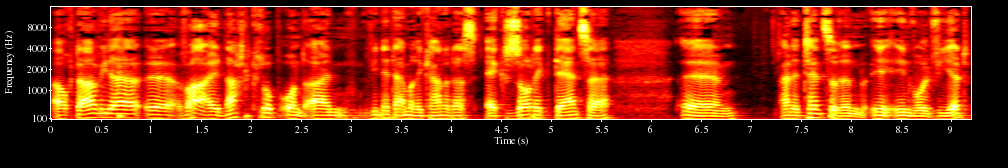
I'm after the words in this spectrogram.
auch da wieder äh, war ein Nachtclub und ein, wie nennt der Amerikaner das, Exotic Dancer, äh, eine Tänzerin involviert,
